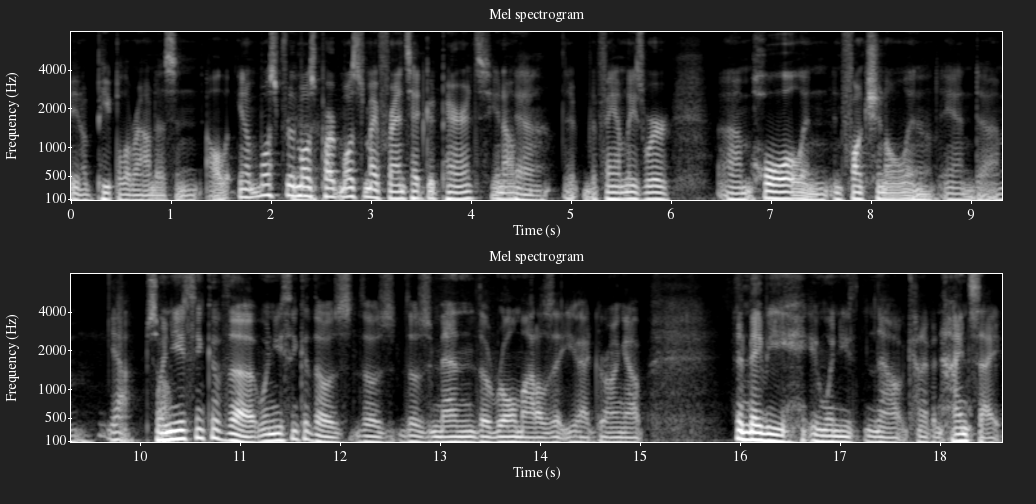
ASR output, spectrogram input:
You know, people around us, and all. You know, most for the most part, most of my friends had good parents. You know, Yeah. the, the families were um, whole and, and functional, and and um, yeah. So when you think of the when you think of those those those men, the role models that you had growing up, and maybe when you now kind of in hindsight,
